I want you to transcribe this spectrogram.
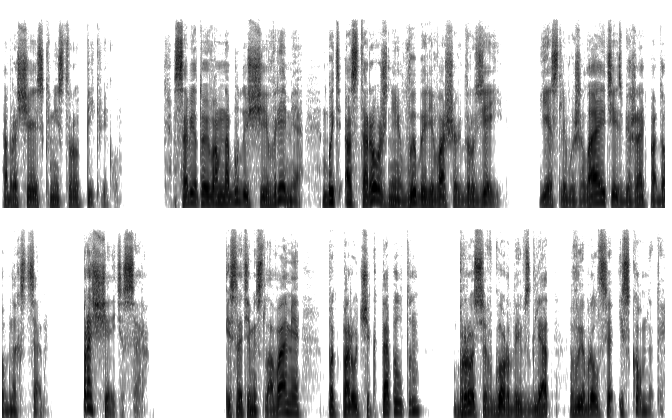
обращаясь к мистеру Пиквику. «Советую вам на будущее время быть осторожнее в выборе ваших друзей, если вы желаете избежать подобных сцен. Прощайте, сэр». И с этими словами подпоручик Тэпплтон, бросив гордый взгляд, выбрался из комнаты.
